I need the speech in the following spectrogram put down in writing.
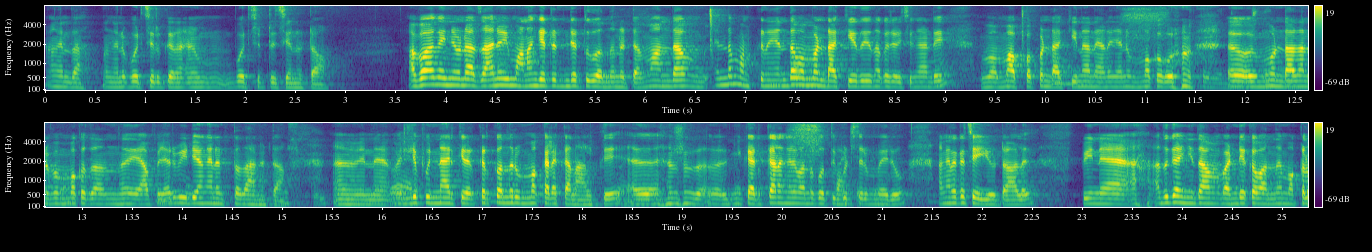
അങ്ങനെതാ അങ്ങനെ പൊരിച്ചെടുക്കണം പൊരിച്ചിട്ട് വെച്ചാണ് കേട്ടോ അപ്പോൾ അത് കഴിഞ്ഞുകൊണ്ട് അസാനും ഈ മണം കേട്ടിട്ട് എന്റെ അടുത്ത് വന്നു കേട്ടോ അമ്മ എന്താ എന്താ മണക്കണ്? എന്താ അമ്മ ഉണ്ടാക്കിയത് എന്നൊക്കെ ചോദിച്ചങ്ങാണ്ട് അമ്മ അപ്പപ്പം ഉണ്ടാക്കിയെന്ന് പറഞ്ഞാണ് ഞാൻ ഉമ്മൊക്കെ ഉമ്മ ഉണ്ടാകുന്ന ഉമ്മൊക്കെ തന്ന്. അപ്പോൾ ഞാൻ ഒരു വീഡിയോ അങ്ങനെ എടുത്തതാണ് കേട്ടോ പിന്നെ വലിയ പുന്നാർക്ക് ഇടക്കിടക്ക് വന്നൊരു ഉമ്മ കലക്കാണ് ആൾക്ക്. ഇനി കിടക്കാണെങ്കിൽ വന്ന് കൊത്തി പിടിച്ചൊരു വരും. അങ്ങനെയൊക്കെ ചെയ്യും കേട്ടോ ആൾ. പിന്നെ അത് കഴിഞ്ഞിട്ട് വണ്ടിയൊക്കെ വന്ന് മക്കൾ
